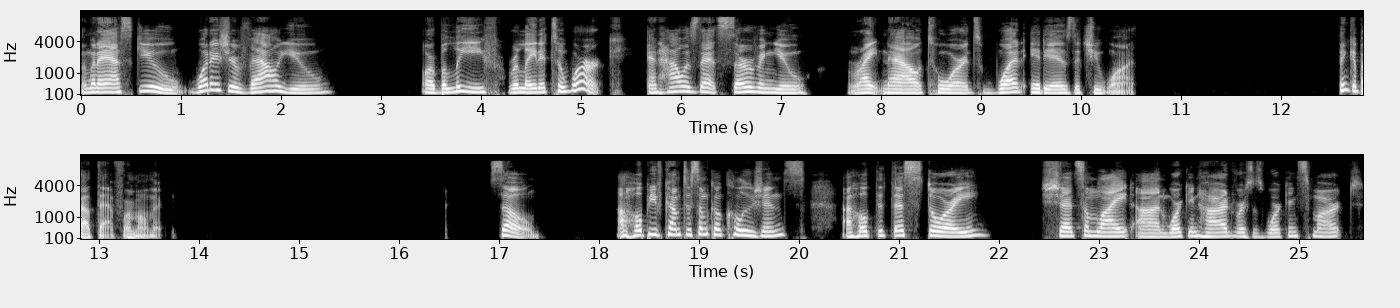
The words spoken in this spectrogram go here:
I'm going to ask you what is your value or belief related to work? And how is that serving you right now towards what it is that you want? Think about that for a moment. So, I hope you've come to some conclusions. I hope that this story shed some light on working hard versus working smart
